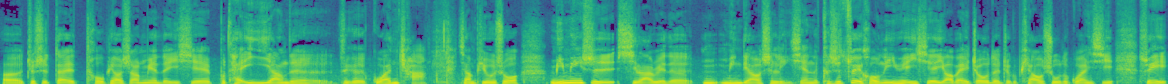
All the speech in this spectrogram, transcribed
呃，就是在投票上面的一些不太一样的这个观察。像比如说，明明是希拉蕊的民调是领先的，可是最后呢，因为一些摇摆州的这个票数的关系，所以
